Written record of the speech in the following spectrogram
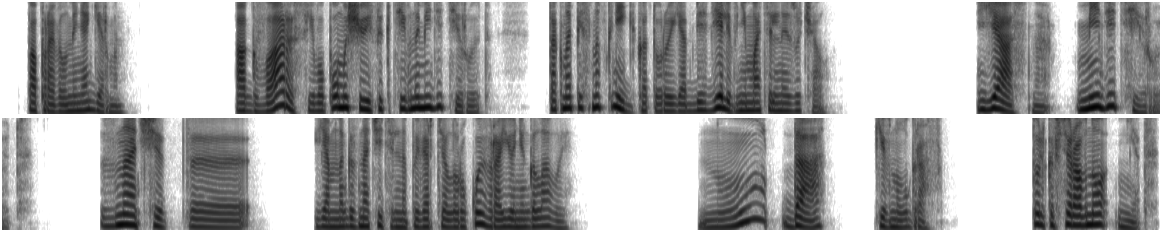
— поправил меня Герман. А гвары с его помощью эффективно медитируют. Так написано в книге, которую я от бездели внимательно изучал. Ясно. Медитируют. Значит, э... я многозначительно повертела рукой в районе головы. Ну, да, кивнул граф. Только все равно нет.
